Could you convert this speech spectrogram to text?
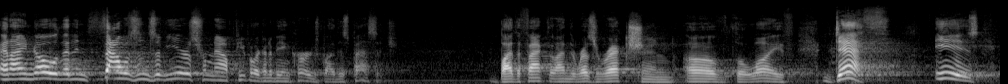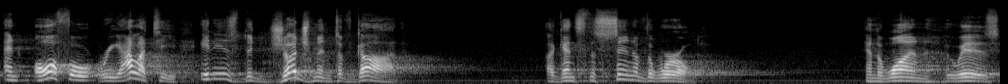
And I know that in thousands of years from now, people are going to be encouraged by this passage, by the fact that I'm the resurrection of the life. Death is an awful reality, it is the judgment of God against the sin of the world. And the one who is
